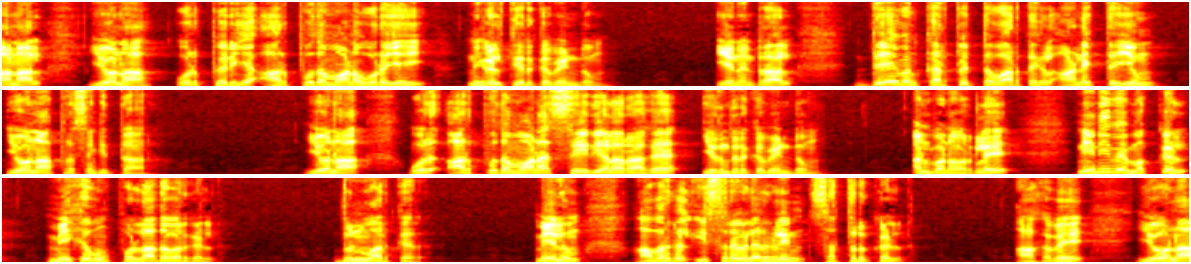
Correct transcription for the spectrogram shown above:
ஆனால் யோனா ஒரு பெரிய அற்புதமான உரையை நிகழ்த்தியிருக்க வேண்டும். ஏனென்றால் தேவன் கற்பித்த வார்த்தைகள் அனைத்தையும் யோனா பிரசங்கித்தார். யோனா ஒரு அற்புதமான செய்தியாளராக இருந்திருக்க வேண்டும். அன்பானவர்களே நினைவே மக்கள் மிகவும் பொல்லாதவர்கள். துன்மார்க்கர். மேலும் அவர்கள் இஸ்ரவேலர்களின் சத்துருக்கள். ஆகவே யோனா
